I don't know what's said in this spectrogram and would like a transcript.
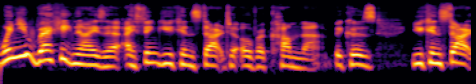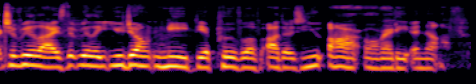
When you recognize it, I think you can start to overcome that because you can start to realize that really you don't need the approval of others. You are already enough,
